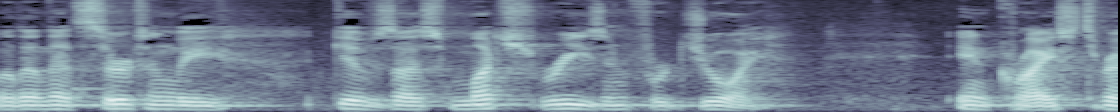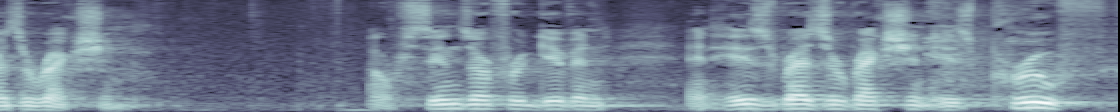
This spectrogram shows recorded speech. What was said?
Well, then, that certainly gives us much reason for joy in Christ's resurrection. Our sins are forgiven, and his resurrection is proof.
